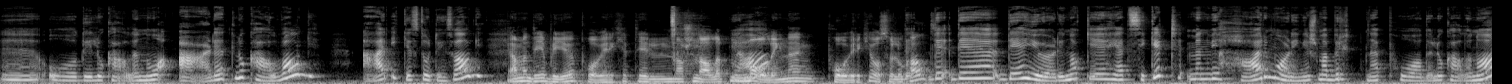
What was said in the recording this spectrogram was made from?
eh, og de lokale. Nå er det et lokalvalg er ikke stortingsvalg. Ja, Men de blir jo påvirket til nasjonale ja, Målingene påvirker jo også lokalt? Det, det, det, gjør de nok helt sikkert. Men vi har målinger som er brutt ned på det lokale nå.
